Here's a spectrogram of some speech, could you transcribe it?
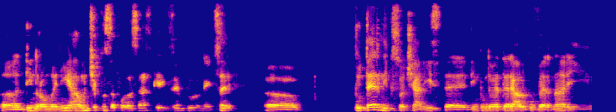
uh, din România au început să folosească exemplul unei țări uh, puternic socialiste din punct de vedere al guvernării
